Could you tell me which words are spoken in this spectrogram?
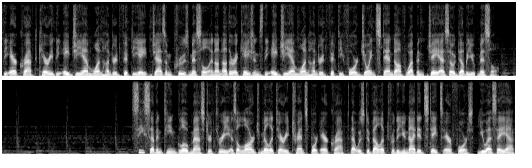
the aircraft carried the AGM-158 JASSM cruise missile and on other occasions the AGM-154 Joint Standoff Weapon JSOW missile. C-17 Globemaster III is a large military transport aircraft that was developed for the United States Air Force USAF,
